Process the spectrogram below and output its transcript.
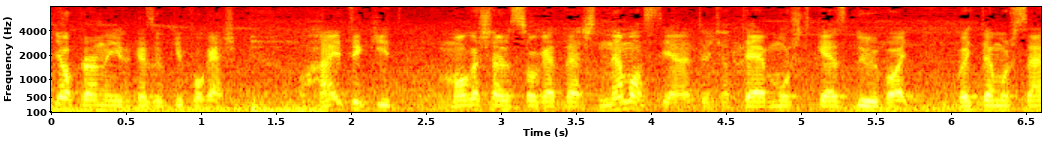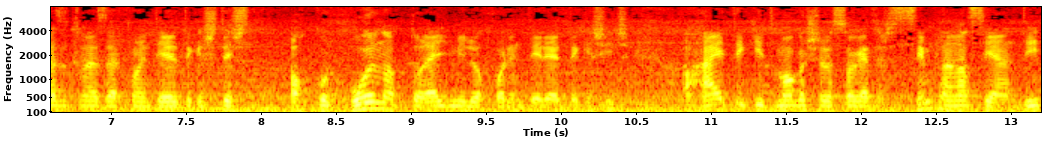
gyakran érkező kifogás. A high ticket magas szolgáltatás nem azt jelenti, hogy ha te most kezdő vagy, vagy te most 150 ezer forint értékesítés, akkor holnaptól 1 millió forint értékesíts. A high ticket magas szolgáltatás szimplán azt jelenti,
